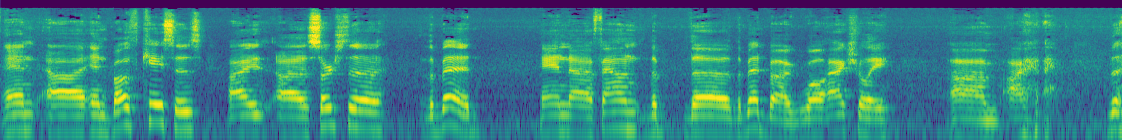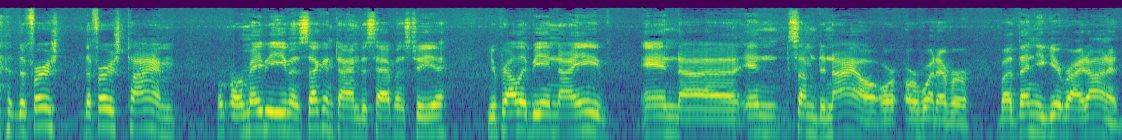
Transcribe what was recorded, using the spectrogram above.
and uh, in both cases, I uh, searched the the bed and uh, found the the the bed bug. Well, actually, um, I the the first the first time, or maybe even second time this happens to you, you're probably being naive and uh, in some denial or or whatever but then you get right on it.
